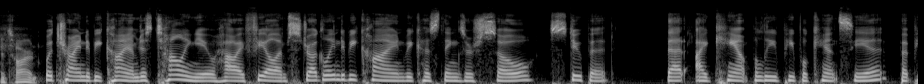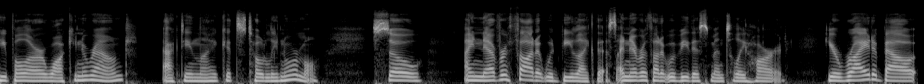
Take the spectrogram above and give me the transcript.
It's hard. with trying to be kind. I'm just telling you how I feel. I'm struggling to be kind because things are so stupid that I can't believe people can't see it, but people are walking around acting like it's totally normal. So I never thought it would be like this. I never thought it would be this mentally hard. You're right about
